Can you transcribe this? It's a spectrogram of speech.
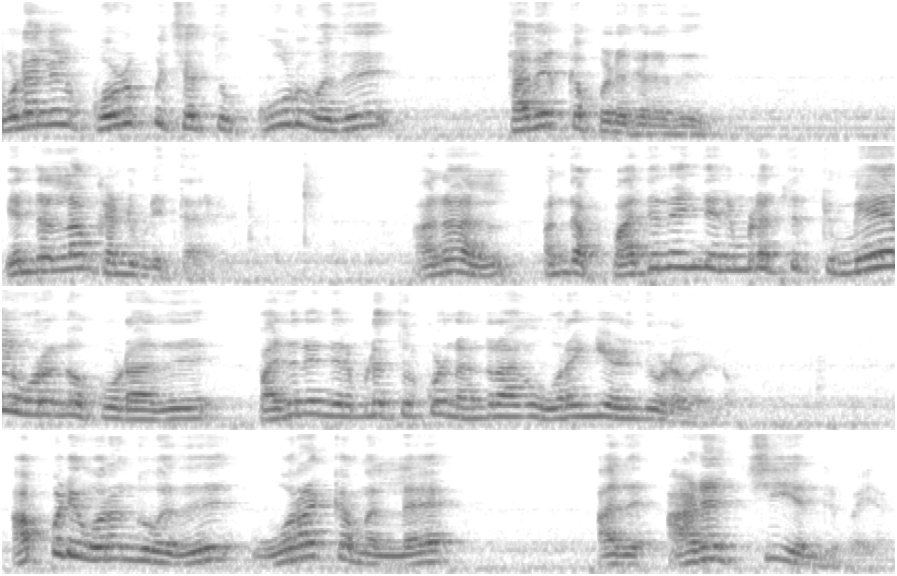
உடலில் கொழுப்பு சத்து கூடுவது தவிர்க்கப்படுகிறது என்றெல்லாம் கண்டுபிடித்தார்கள். ஆனால் அந்த பதினைந்து நிமிடத்திற்கு மேல் உறங்கக்கூடாது. பதினைந்து நிமிடத்திற்குள் நன்றாக உறங்கி எழுந்து விட வேண்டும். அப்படி உறங்குவது உறக்கமல்ல அது அடர்ச்சி என்று பெயர்.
